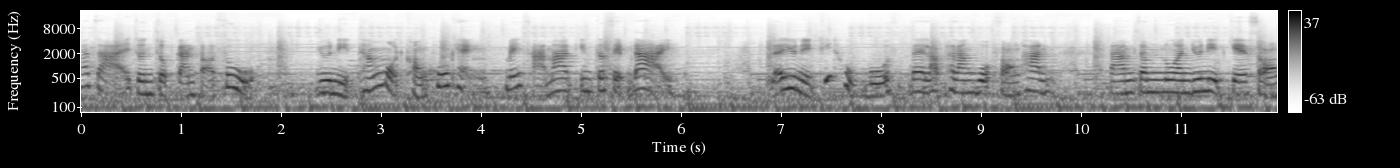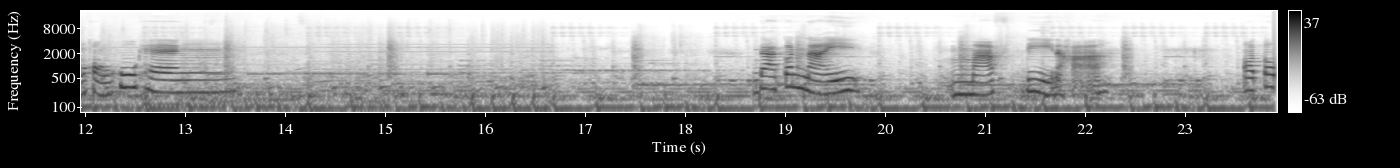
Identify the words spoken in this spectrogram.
ถ้าจ่ายจนจบการต่อสู้ ยูนิตทั้งหมดของคู่แข่งไม่สามารถอินเตอร์เซปได้ และยูนิตที่ถูกบูสต์ได้รับพลังบวก 2,000 ตามจำนวนยูนิตเกรด2ของคู่แข่งดากอนไนท์มาฟดีนะคะ ออโต้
